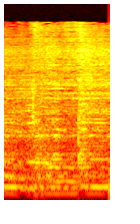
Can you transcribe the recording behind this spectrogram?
No,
